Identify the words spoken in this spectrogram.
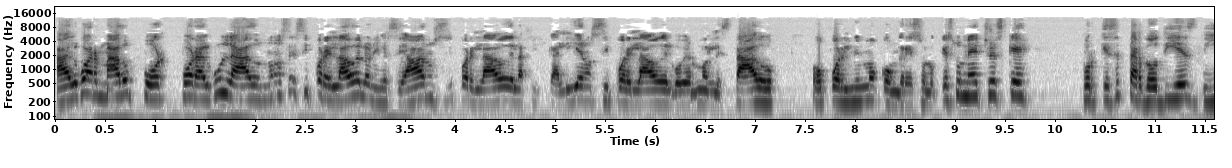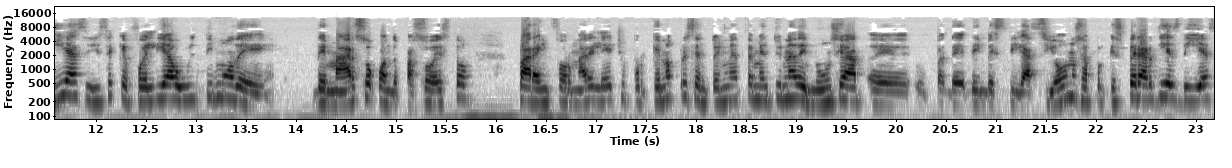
algo armado por, por algún lado, no sé si por el lado de la universidad, no sé si por el lado de la fiscalía, no sé si por el lado del gobierno del estado o por el mismo Congreso. Lo que es un hecho es que, ¿por qué se tardó 10 días? Y dice que fue el día último de, de marzo cuando pasó esto para informar el hecho, ¿por qué no presentó inmediatamente una denuncia eh, de, investigación? O sea, ¿por qué esperar 10 días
